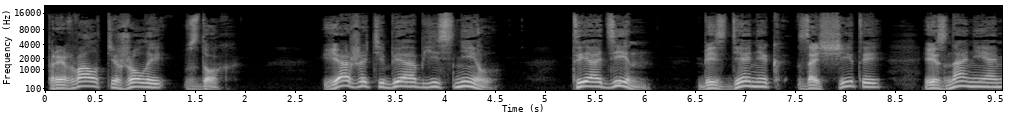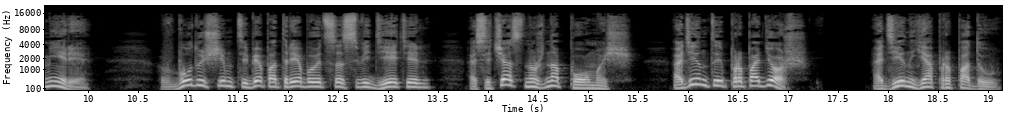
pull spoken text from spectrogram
прервал тяжелый вздох. «Я же тебе объяснил. Ты один, без денег, защиты и знаний о мире. В будущем тебе потребуется свидетель, а сейчас нужна помощь. Один ты пропадешь». «Один я пропаду»,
